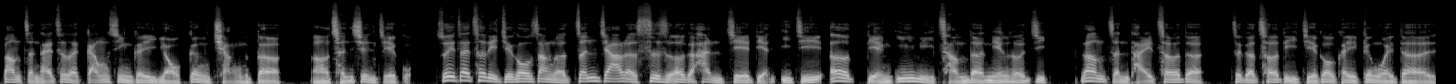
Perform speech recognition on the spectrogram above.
让整台车的刚性可以有更强的呃呈现结果。所以在车体结构上呢，增加了四十二个焊接点，以及二点一米长的粘合剂，让整台车的这个车底结构可以更为的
